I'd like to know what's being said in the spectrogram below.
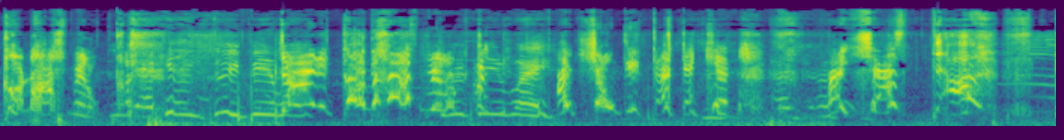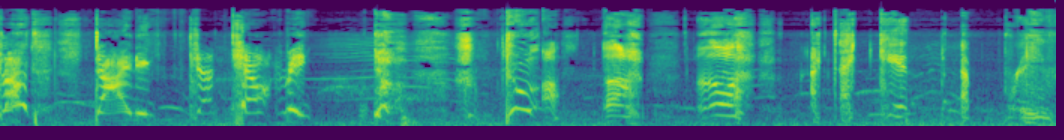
go to the hospital! Okay, three feet away. Daddy, go to the hospital! Three feet away. I'm choking! I, I can't! My chest! Uh, blood! Daddy, just help me! Uh, uh, uh, I, I can't uh, breathe.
